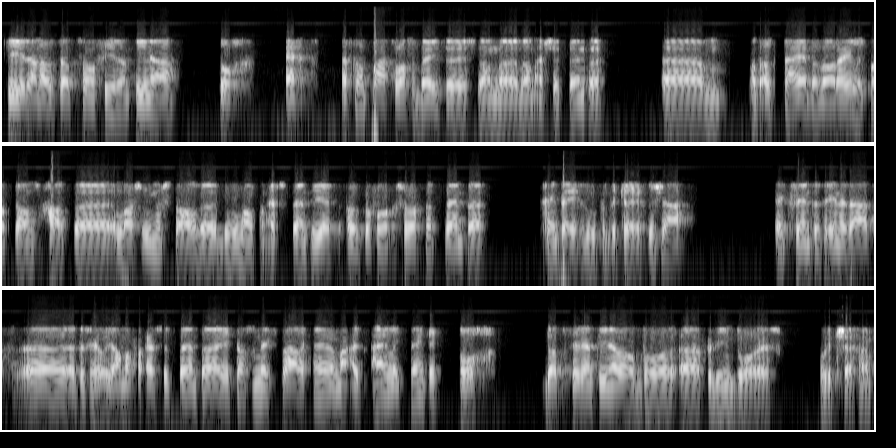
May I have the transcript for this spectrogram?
zie je dan ook dat zo'n Fiorentina toch echt even een paar klassen beter is dan, dan FC Twente. Um, want ook zij hebben wel redelijk wat kansen gehad. Uh, Lars Oenerstal, de doelman van FC Twente, die heeft ook ervoor gezorgd dat Twente geen tegendoelpunten kreeg. Dus ja, ik vind het inderdaad, uh, het is heel jammer voor FC Twente. Je kan ze niks kwalijk nemen, maar uiteindelijk denk ik toch dat Fiorentina wel door, uh, verdiend door is, moet ik zeggen.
